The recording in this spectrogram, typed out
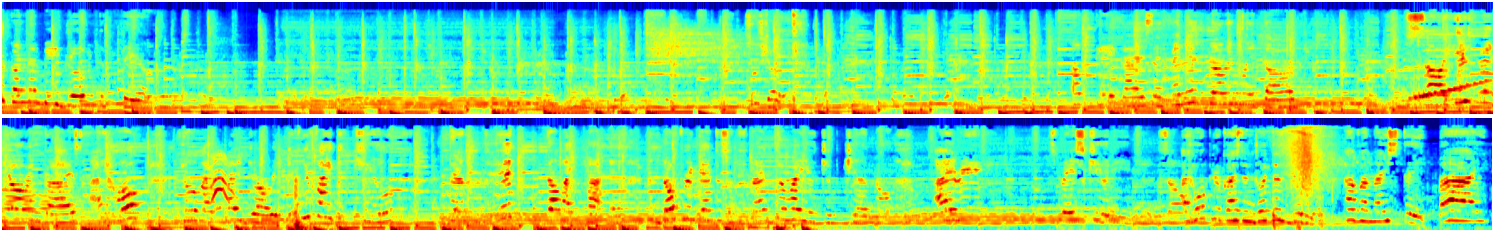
we're gonna be drawing the tail. I Space Cutie. So I hope you guys enjoyed this video. Have a nice day. Bye.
